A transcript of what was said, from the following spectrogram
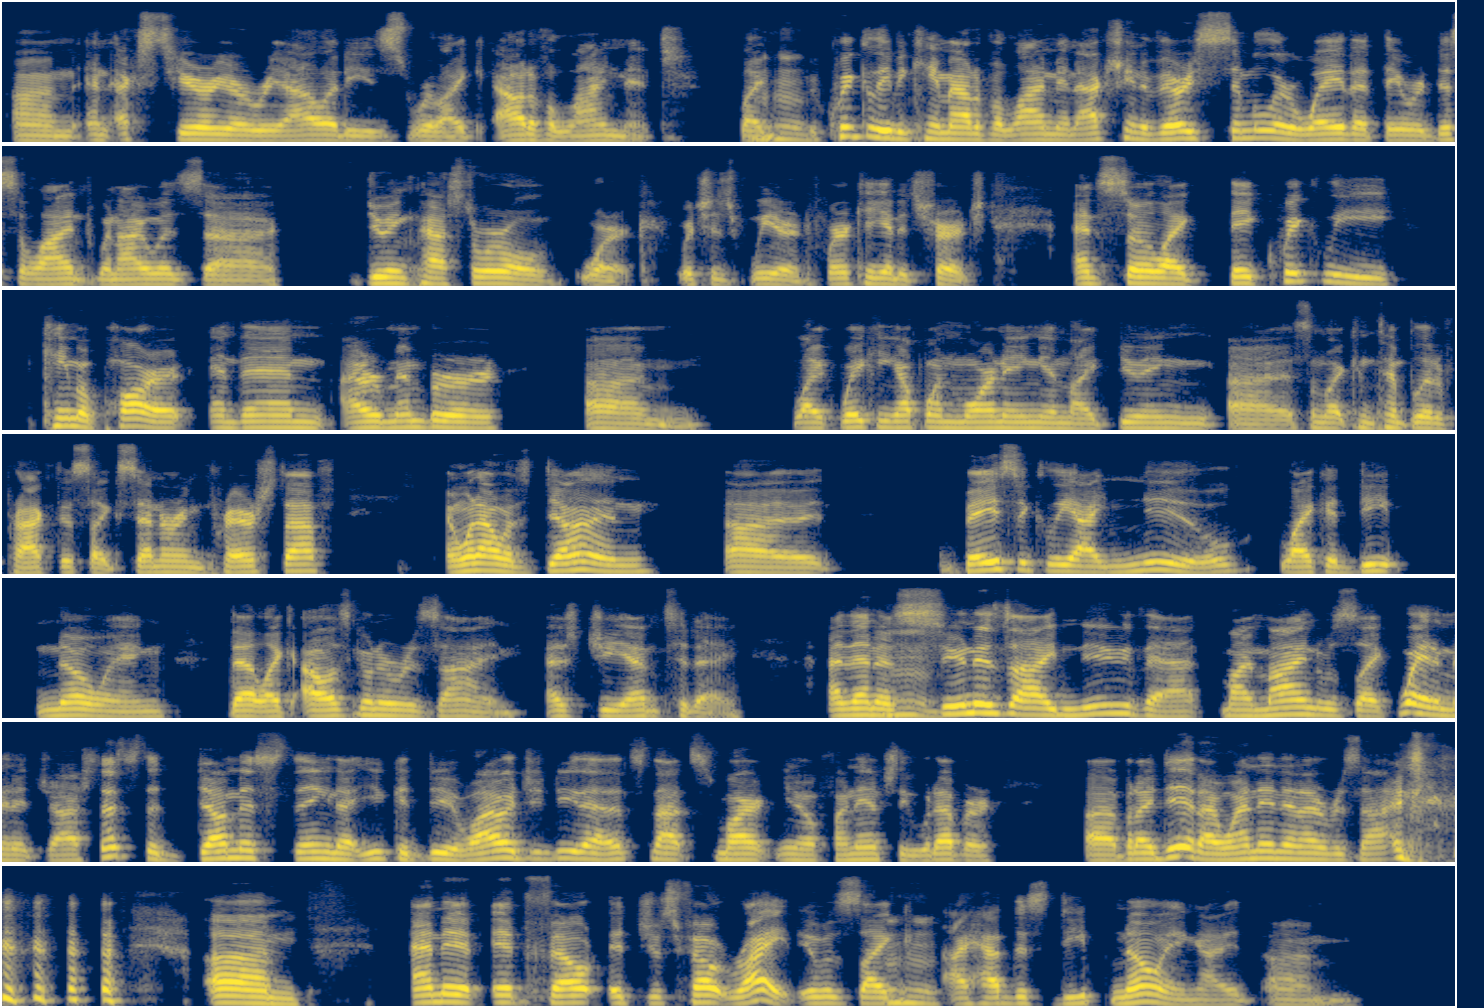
um, and exterior realities were like out of alignment like mm-hmm. quickly became out of alignment actually in a very similar way that they were disaligned when i was uh, doing pastoral work which is weird working at a church and so like they quickly came apart and then i remember um like waking up one morning and like doing uh some like contemplative practice like centering prayer stuff and when i was done uh basically i knew like a deep knowing that like I was going to resign as GM today. And then as mm. soon as I knew that, my mind was like, wait a minute, Josh, that's the dumbest thing that you could do. Why would you do that? That's not smart, you know, financially, whatever. Uh, but I did. I went in and I resigned. um, and it it felt it just felt right. It was like Mhm. I had this deep knowing. I um,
